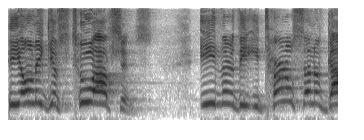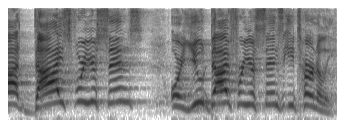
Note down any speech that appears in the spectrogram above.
He only gives two options Either the eternal Son of God dies for your sins, or you die for your sins eternally.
